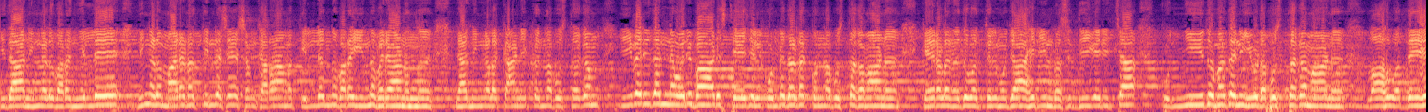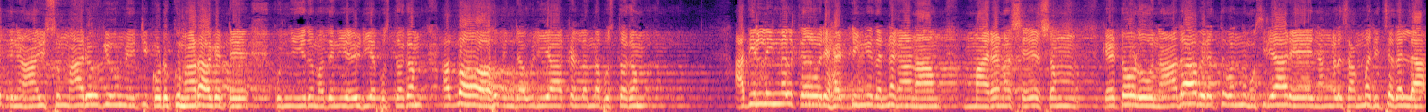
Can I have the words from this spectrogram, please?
ഇതാ നിങ്ങൾ പറഞ്ഞില്ലേ നിങ്ങൾ മരണത്തിന്റെ ശേഷം കറാമത്തില്ലെന്ന് പറയുന്നവരാണെന്ന് ഞാൻ നിങ്ങളെ കാണിക്കുന്ന പുസ്തകം. ഇവർ തന്നെ ഒരുപാട് സ്റ്റേജിൽ കൊണ്ടു നടക്കുന്ന പുസ്തകമാണ്. കേരള നെതുവത്തിൽ മുജാഹിദീൻ പ്രസിദ്ധീകരിച്ച കുഞ്ഞീതു മദനിയുടെ പുസ്തകമാണ്. അള്ളാഹു അദ്ദേഹത്തിന് ആയുസ്സും ആരോഗ്യവും ഏറ്റിക്കൊടുക്കുമാറാകട്ടെ. കുഞ്ഞീതു മദനി എഴുതിയ പുസ്തകം അള്ളാഹുവിന്റെ ഔലിയാക്കൽ എന്ന പുസ്തകം. അതിൽ നിങ്ങൾക്ക് ഒരു ഹെഡിങ് തന്നെ കാണാം. മരണശേഷം കേട്ടോളൂ നാദാപുരത്ത് വന്ന് മുസ്ലിയാരെ ഞങ്ങൾ സമ്മതിച്ചതല്ല.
